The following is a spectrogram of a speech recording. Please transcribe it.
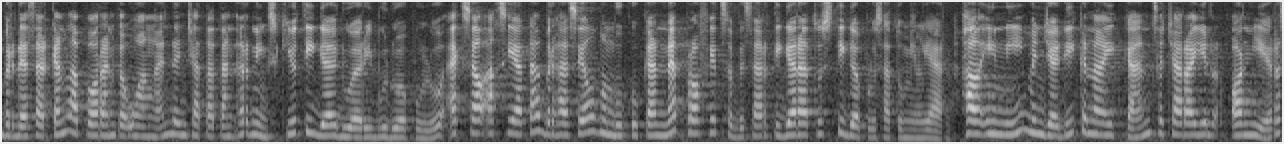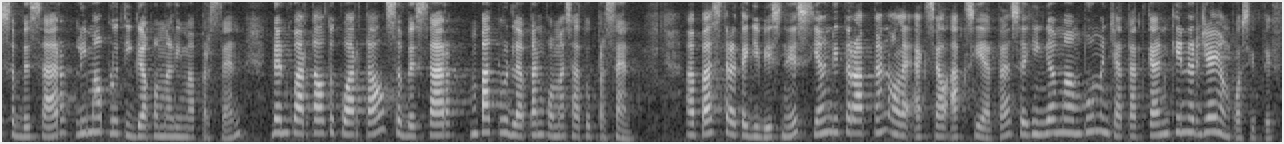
Berdasarkan laporan keuangan dan catatan earnings Q3 2020, Excel Aksiata berhasil membukukan net profit sebesar 331 miliar. Hal ini menjadi kenaikan secara year on year sebesar 53,5 persen dan kuartal to kuartal sebesar 48,1 persen. Apa strategi bisnis yang diterapkan oleh Excel Aksiata sehingga mampu mencatatkan kinerja yang positif?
